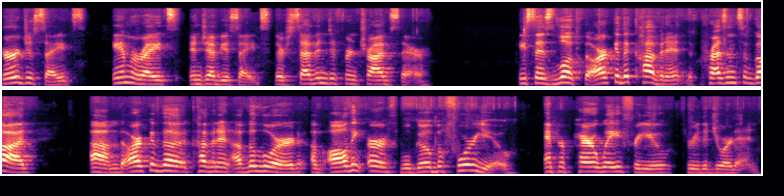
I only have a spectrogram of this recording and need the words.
Girgashites, Amorites, and Jebusites. There's seven different tribes there. He says, Look, the Ark of the Covenant, the presence of God, um, the Ark of the Covenant of the Lord of all the earth will go before you and prepare a way for you through the Jordan.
